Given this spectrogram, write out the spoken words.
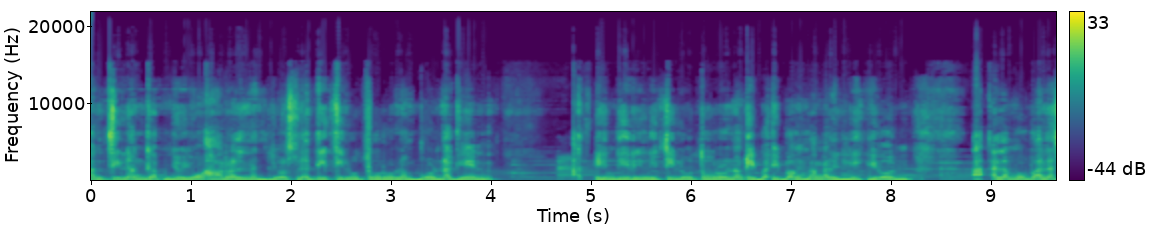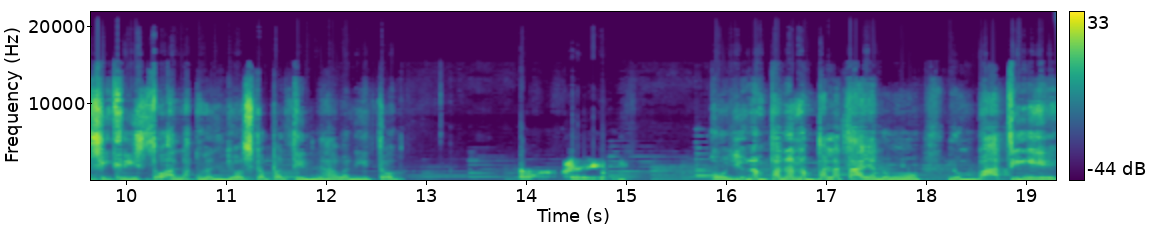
Ang tinanggap nyo yung aral ng Diyos na di tinuturo ng born again. Hindi rin itinuturo ng iba-ibang mga religion. A- alam mo ba na si Kristo, anak ng Diyos, kapatid na Juanito? O, yun ang pananampalataya nung, nung bating eh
